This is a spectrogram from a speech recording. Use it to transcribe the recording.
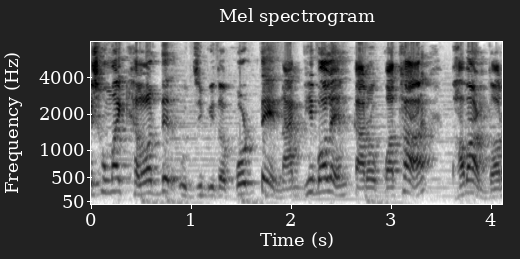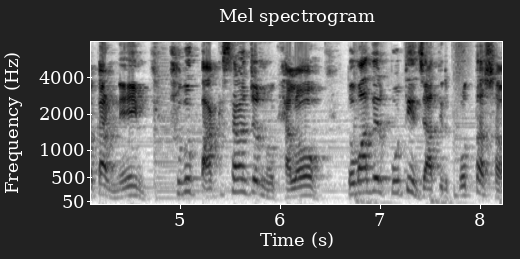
এ সময় খেলোয়াড়দের উজ্জীবিত করতে নাকভি বলেন, কারও কথা ভাবার দরকার নেই, শুধু পাকিস্তানের জন্য খেলো। তোমাদের প্রতি জাতির প্রত্যাশা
